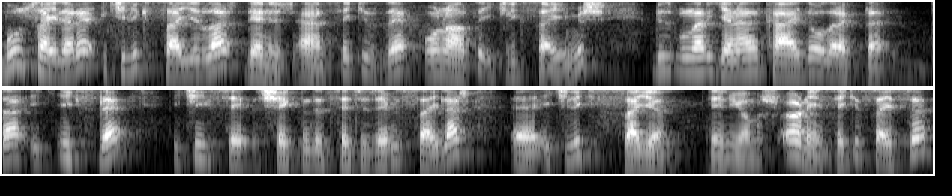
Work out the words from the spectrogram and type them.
bu sayılara ikilik sayılar denir. Yani 8 de 16 ikilik sayıymış. Biz bunları genel kaide olarak da, da x ile 2x şe- şeklinde seçeceğimiz sayılar e, ikilik sayı deniyormuş. Örneğin 8 sayısı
